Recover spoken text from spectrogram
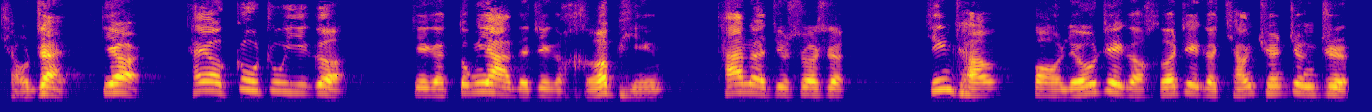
挑战；第二，他要构筑一个这个东亚的这个和平。他呢就说是经常。保留这个和这个强权政治，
